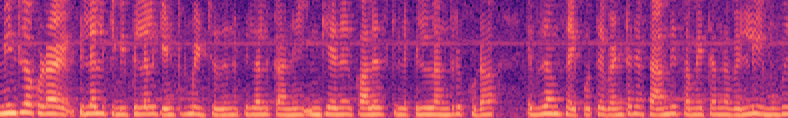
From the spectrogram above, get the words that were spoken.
మీ ఇంట్లో కూడా పిల్లలకి మీ పిల్లలకి ఇంటర్మీడియట్ చదివిన పిల్లలు కానీ ఇంకేదైనా కాలేజ్కి వెళ్ళే పిల్లలందరూ కూడా ఎగ్జామ్స్ అయిపోతే వెంటనే ఫ్యామిలీ సమేతంగా వెళ్ళి ఈ మూవీ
